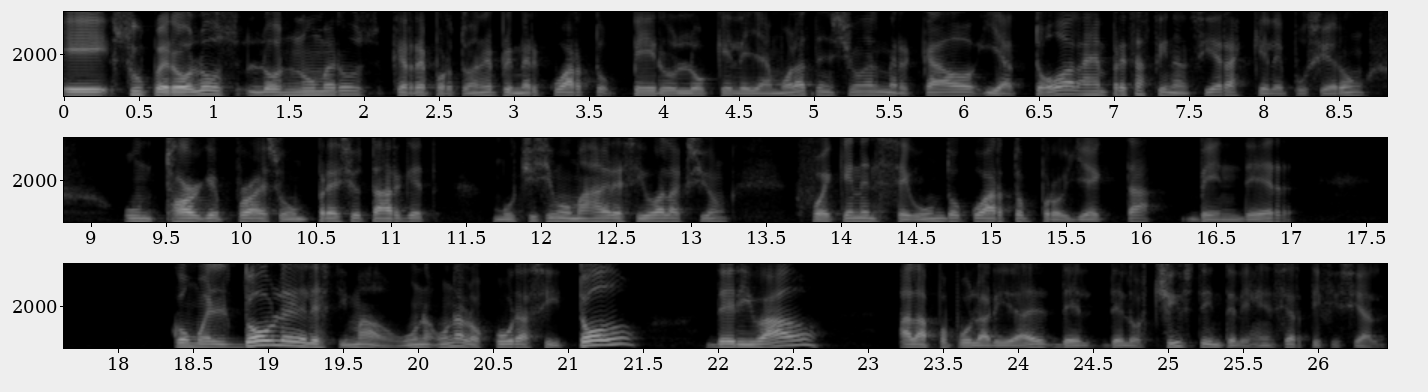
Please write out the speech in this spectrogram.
Eh, superó los, los números que reportó en el primer cuarto, pero lo que le llamó la atención al mercado y a todas las empresas financieras que le pusieron un target price o un precio target muchísimo más agresivo a la acción fue que en el segundo cuarto proyecta vender como el doble del estimado, una, locura así, todo derivado a la popularidad de, los chips de inteligencia artificial.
